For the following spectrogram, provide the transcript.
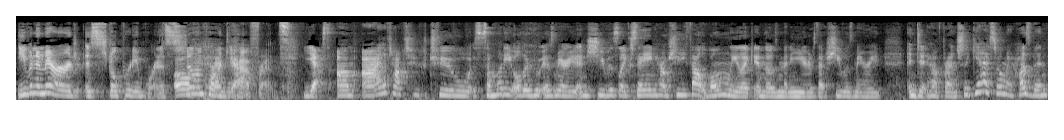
even in marriage, is still pretty important. It's Oh, still important to yeah. have friends. Yes. Um, I have talked to, to somebody older who is married, and she was like saying how she felt lonely, like in those many years that she was married and didn't have friends. She's like, yeah, I still have my husband,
